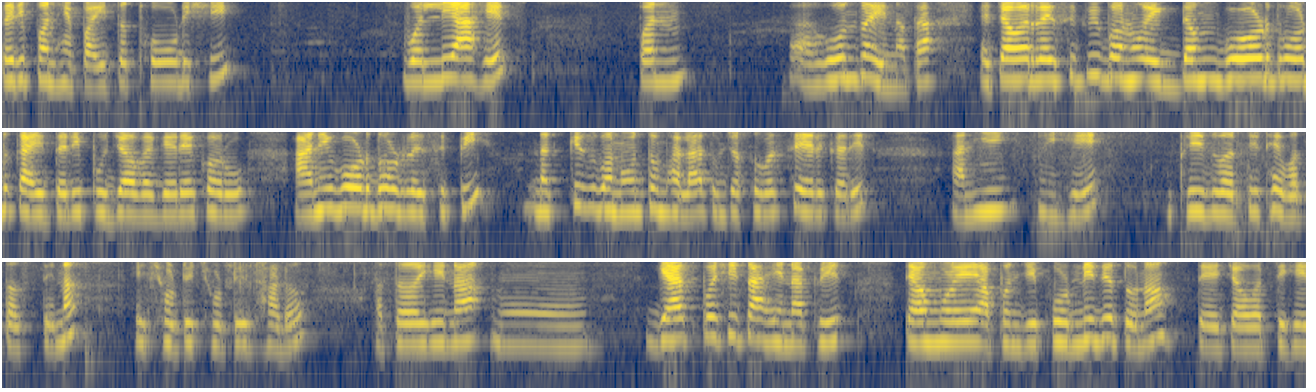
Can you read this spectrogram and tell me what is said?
तरी पण हे पाई तर थोडीशी वल्ली आहेच. पण होऊन जाईन. आता याच्यावर रेसिपी बनवू. एकदम गोडधोड काहीतरी पूजा वगैरे करू. आणि गोडधोड रेसिपी नक्कीच बनवून तुम्हाला तुमच्यासोबत शेअर करेन. आणि हे फ्रीजवरती ठेवत असते ना हे छोटे छोटे झाडं. आता हे ना गॅसपाशीच आहे ना फ्रीज त्यामुळे आपण जी फोडणी देतो ना त्याच्यावरती हे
